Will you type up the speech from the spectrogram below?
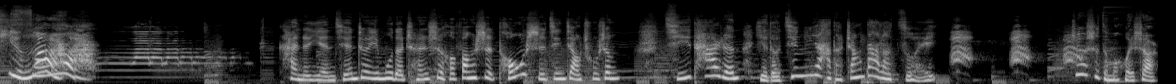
婷儿，看着眼前这一幕的陈氏和方氏同时惊叫出声，其他人也都惊讶的张大了嘴。这是怎么回事儿？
